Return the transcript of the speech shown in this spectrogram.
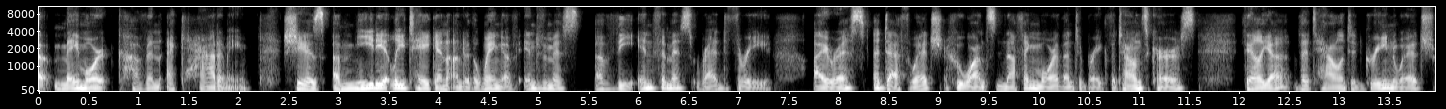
uh, Maymort Coven Academy. She is immediately taken under the wing of infamous of the infamous Red Three, Iris, a death witch who wants nothing more than to break the town's curse, Thalia, the talented Green Witch,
